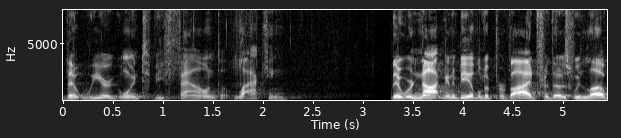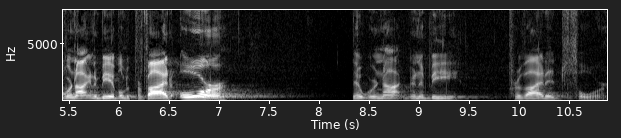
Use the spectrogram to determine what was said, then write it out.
that we are going to be found lacking? That we're not going to be able to provide for those we love, we're not going to be able to provide, or that we're not going to be provided for?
